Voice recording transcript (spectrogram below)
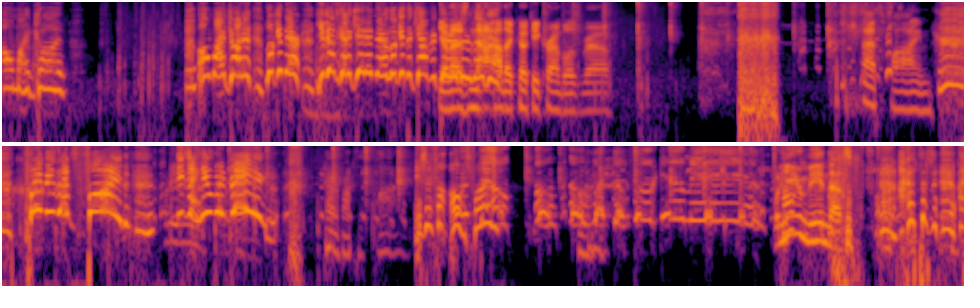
Oh my god. Oh my god! Look in there! You guys gotta get in there! Look at the cafeteria. Yeah, that's not how the cookie crumbles, bro. That's fine. What do you mean that's fine? He's mean a human human being! Chatterbox is fine. Is it fine? Oh, it's fine. Oh, oh, oh, what the fuck, man? What do you oh. mean that's I,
